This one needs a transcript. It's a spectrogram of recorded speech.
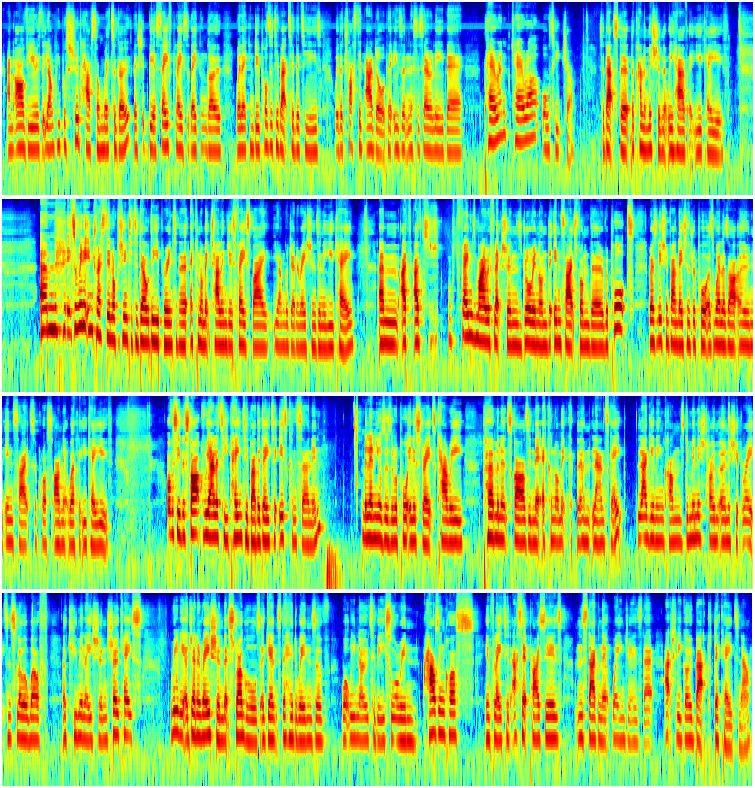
And our view is that young people should have somewhere to go. There should be a safe place that they can go where they can do positive activities with a trusted adult that isn't necessarily their parent, carer, or teacher. So that's the, the kind of mission that we have at UK Youth. Um, it's a really interesting opportunity to delve deeper into the economic challenges faced by younger generations in the UK. Um, I've, I've framed my reflections drawing on the insights from the report, Resolution Foundation's report, as well as our own insights across our network at UK Youth. Obviously, the stark reality painted by the data is concerning. Millennials, as the report illustrates, carry permanent scars in their economic um, landscape. Lagging incomes, diminished home ownership rates, and slower wealth accumulation showcase really a generation that struggles against the headwinds of what we know to be soaring housing costs, inflated asset prices, and stagnant wages that actually go back decades now.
